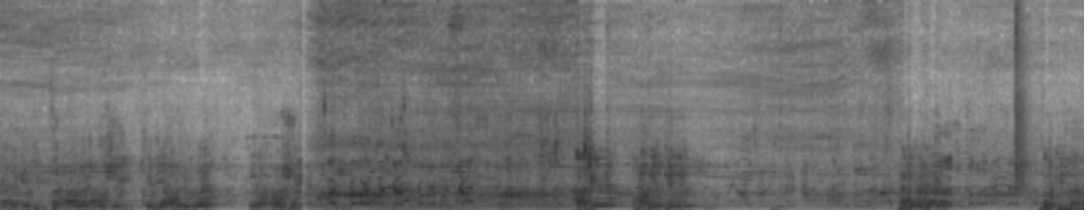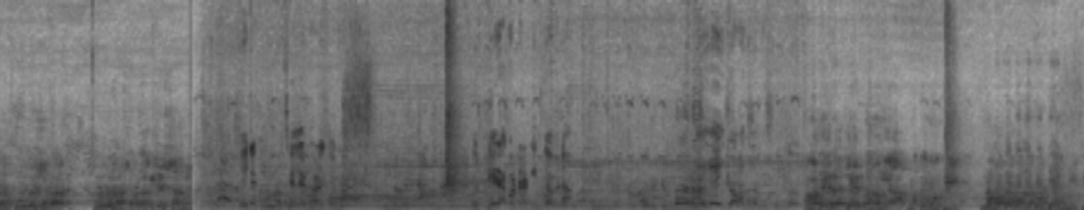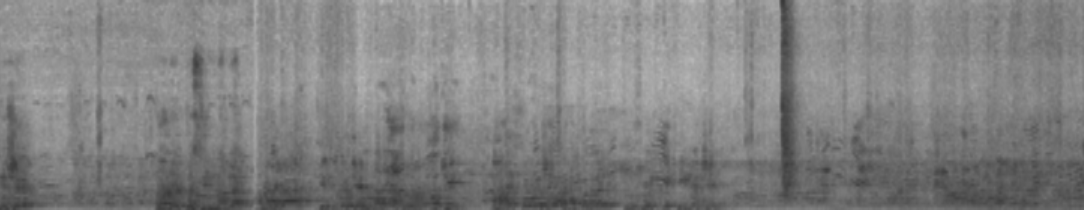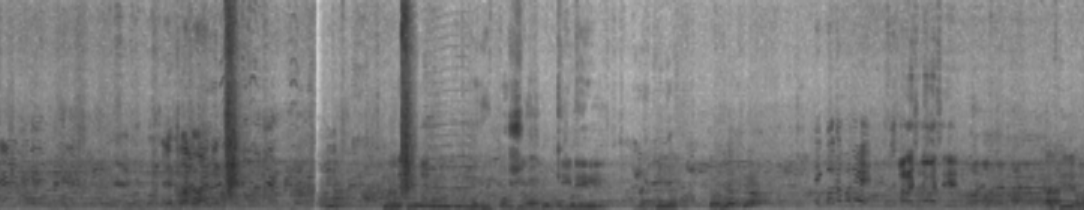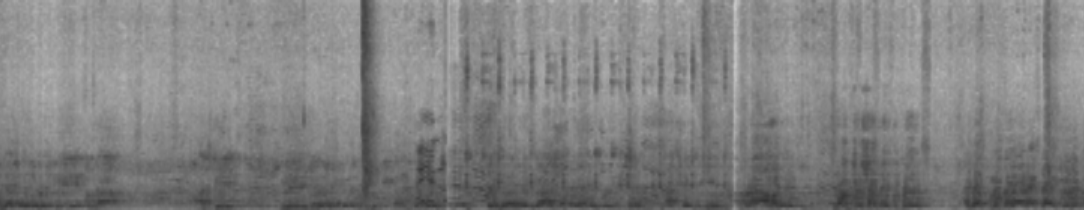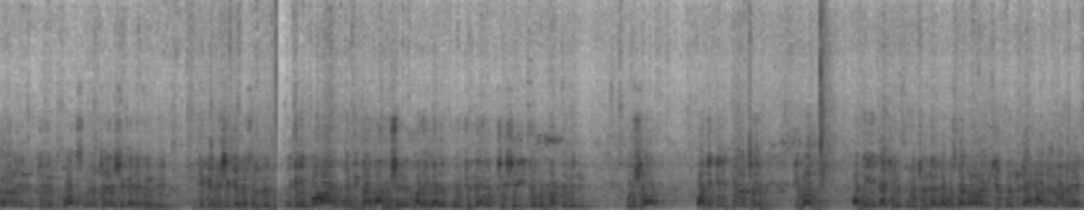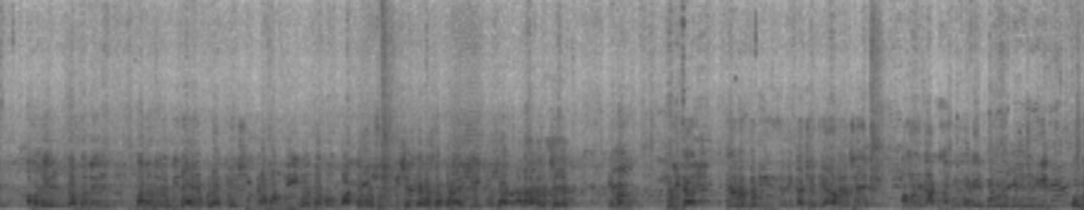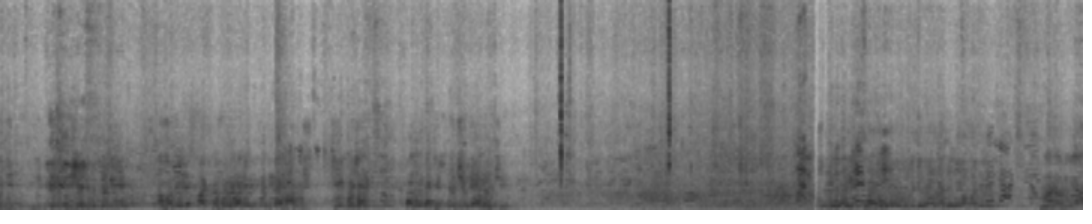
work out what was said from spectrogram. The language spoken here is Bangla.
সেখানে গিয়ে চিকিৎসা করাবেন অবশ্যই এটি আমাদের অনুরোধ এবং অবশ্যই আজকে আমাদের যে নাগবাজার দক্ষিণ দমদম পৌরসভা পৌর হাসপাতাল গেটের সামনে। এটা কিনবো ছেলের ঘরের জন্য? ওই টেরাকটার কিনতে হবে না? আমাদের রাজ্যের মাননীয় মুখ্যমন্ত্রী মমতা বন্দ্যোপাধ্যায়ের নির্দেশে আমাদের পশ্চিমবাংলার আপনারা যারা ডিউটি করছেন, তাদের কাছে অনুরোধ করছি, আমাদের পৌরসভার হাসপাতালের গেটটি রয়েছে আমরা আজকে যে জলসংখ্য কর্মসূচি ব্যবস্থা আমরা আমাদের মঞ্চের সামনে দুটো একটা ব্লু কালার একটা ইয়েলো কালারের যে বক্স রয়েছে সেখানে ফেলবেন যেখানে সেখানে ফেলবেন থেকে পাহাড় প্রতিটা মানুষের ঘরে ঘরে পৌঁছে দেওয়া হচ্ছে সেই জগন্নাথ দেবের প্রসাদ। অনেকে পেয়েছেন এবং অনেকের কাছে পৌঁছে দেওয়ার ব্যবস্থা করা হচ্ছে প্রতিটা ওয়ার্ডে ওয়ার্ডে আমাদের দমদমের মাননীয় বিধায়ক রাজ্যের শিক্ষামন্ত্রী অধ্যাপক পার্থ বসুর বিশেষ ব্যবস্থাপনায় সেই প্রসাদ আনা হয়েছে এবং প্রতিটা পৌর প্রতিনিধিদের কাছে দেওয়া হয়েছে। আমাদের আট নম্বর ওয়ার্ডের পৌর প্রতিনিধি অভিজিৎ মিত্রের বিশেষ উদ্যোগে আমাদের আট নম্বর ওয়ার্ডের প্রতিটা মানুষ সেই প্রসাদ তাদের কাছে পৌঁছে দেওয়া হয়েছে। জেলায় রওনা দেবো আমাদের মাননীয়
